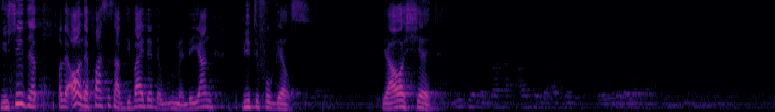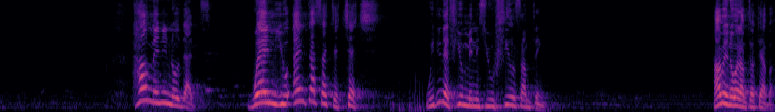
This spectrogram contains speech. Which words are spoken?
You see that all the pastors have divided the women, the young, beautiful girls. They are all shared. How many know that when you enter such a church, within a few minutes you feel something? How many know what I'm talking about?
